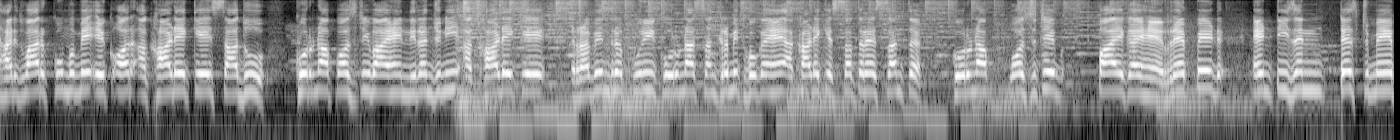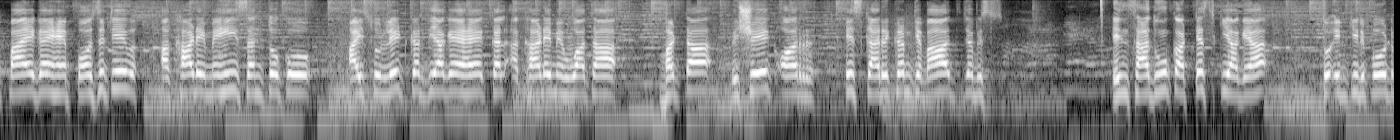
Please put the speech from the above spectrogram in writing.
हरिद्वार कुंभ में एक और अखाड़े के साधु कोरोना पॉजिटिव आए हैं। निरंजनी, अखाड़े के रविंद्र पुरी कोरोना संक्रमित हो गए हैं। अखाड़े के सत्रह संत कोरोना पॉजिटिव पाए गए हैं। रैपिड एंटीजन टेस्ट में पाए गए हैं। पॉजिटिव अखाड़े में ही संतों को आइसोलेट कर दिया गया है। कल अखाड़े में हुआ था भट्टा अभिषेक और इस कार्यक्रम के बाद जब इस इन साधुओं का टेस्ट किया गया तो इनकी रिपोर्ट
